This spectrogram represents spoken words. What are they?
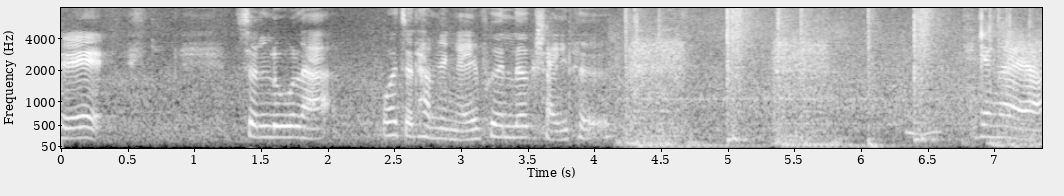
นี่ ฉันรู้แล้วว่าจะทำยังไงให้เพื่อนเลิกใช้เธอ ยังไงอะ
